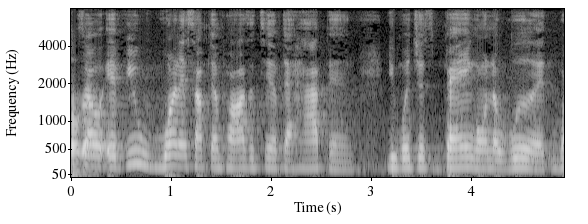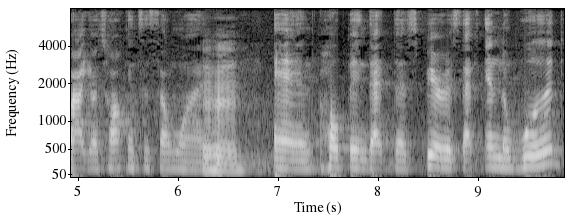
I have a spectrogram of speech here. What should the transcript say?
Okay. So if you wanted something positive to happen, you would just bang on the wood while you're talking to someone Mm-hmm. And hoping that the spirits that's in the wood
